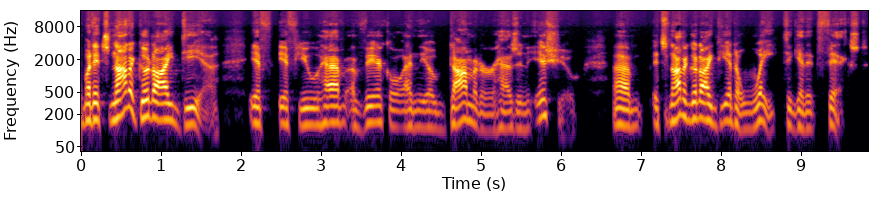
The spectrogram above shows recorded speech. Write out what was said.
but it's not a good idea if if you have a vehicle and the odometer has an issue um, it's not a good idea to wait to get it fixed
